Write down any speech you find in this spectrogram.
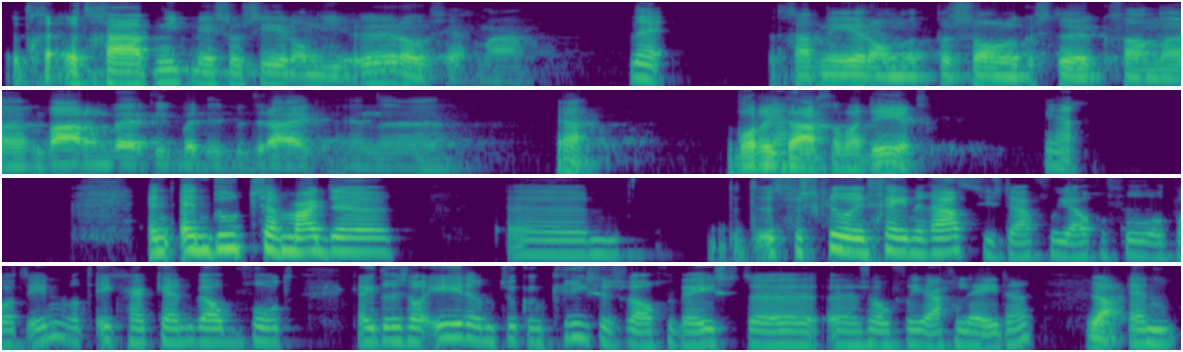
het, het gaat niet meer zozeer om die euro, zeg maar. Nee. Het gaat meer om het persoonlijke stuk van uh, waarom werk ik bij dit bedrijf en uh, ja, word ik Ja. daar gewaardeerd. En, en doet zeg maar de, ehm, het, het verschil in generaties daar voor jouw gevoel ook wat in? Want ik herken wel bijvoorbeeld, kijk, er is al eerder natuurlijk een crisis wel geweest, eh, zoveel jaar geleden. Ja. En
